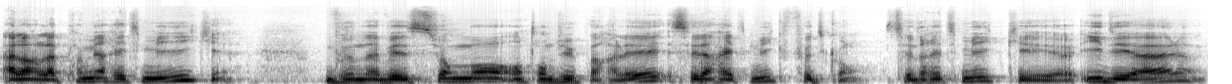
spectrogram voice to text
Alors la première rythmique, vous en avez sûrement entendu parler, c'est la rythmique feu de camp. C'est une rythmique qui est euh, idéale,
